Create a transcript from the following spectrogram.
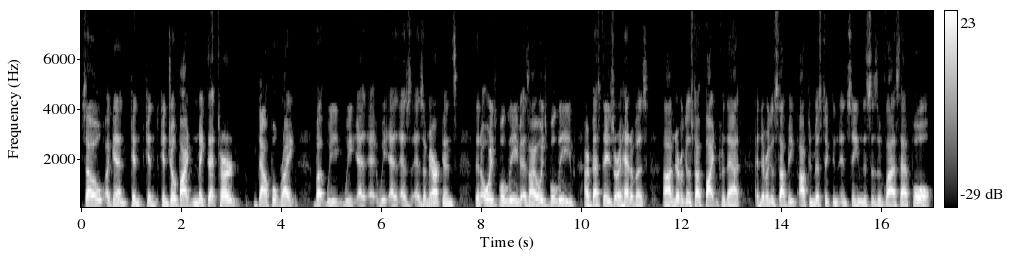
So again, can can can Joe Biden make that turn? Doubtful, right? But we we we as as Americans that always believe, as I always believe, our best days are ahead of us. Uh, I'm never going to stop fighting for that. I'm never going to stop being optimistic and, and, seeing this as a glass half full,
